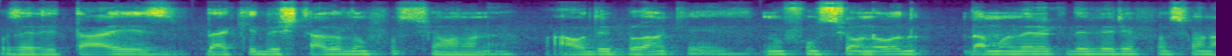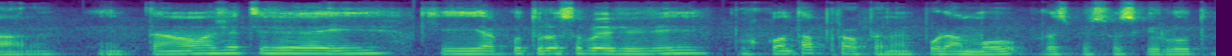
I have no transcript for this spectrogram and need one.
Os editais daqui do estado não funcionam, né? A Audi Blanc não funcionou da maneira que deveria funcionar, né? Então a gente vê aí que a cultura sobrevive por conta própria, né? Por amor, por as pessoas que lutam.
